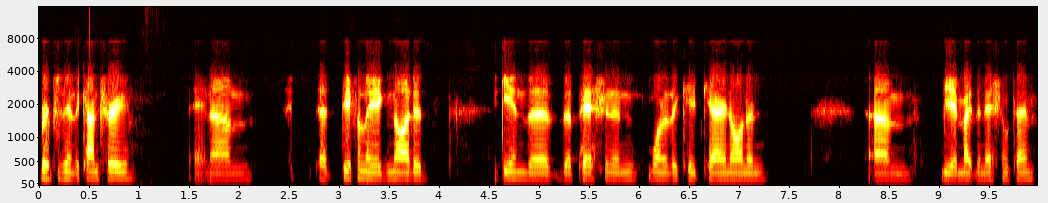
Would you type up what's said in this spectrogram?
represent the country, and um, it, it definitely ignited again the the passion and wanted to keep carrying on and um, yeah, make the national team.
